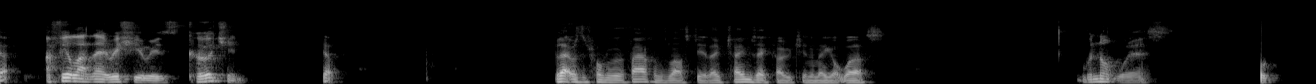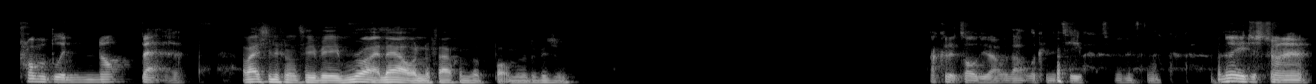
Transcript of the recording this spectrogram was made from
Yeah. I feel like their issue is coaching. Yep. But that was the problem with the Falcons last year. They've changed their coaching and they got worse. We're not worse. We're probably not better. I'm actually looking on TV right now, and the Falcons are bottom of the division. I could have told you that without looking at TV. to. I know you're just trying to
